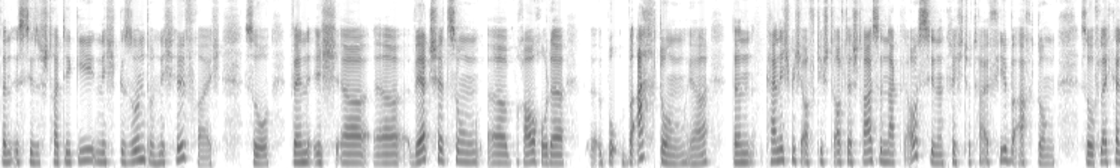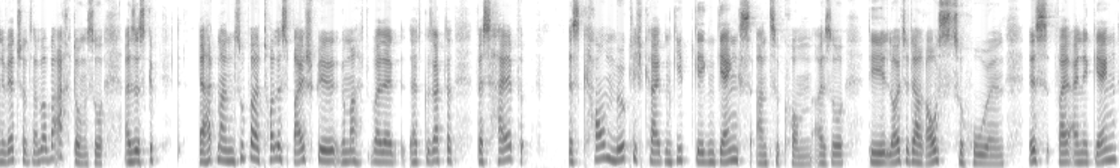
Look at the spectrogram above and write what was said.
dann ist diese Strategie nicht gesund und nicht hilfreich. So, wenn ich äh, äh, Wertschätzung äh, brauche oder Be Beachtung, ja, dann kann ich mich auf, die, auf der Straße nackt ausziehen, dann kriege ich total viel Beachtung. So, vielleicht keine Wertschätzung, aber Beachtung. So, also es gibt, er hat mal ein super tolles Beispiel gemacht, weil er, er hat gesagt hat, weshalb es kaum Möglichkeiten gibt, gegen Gangs anzukommen, also die Leute da rauszuholen, ist, weil eine Gang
